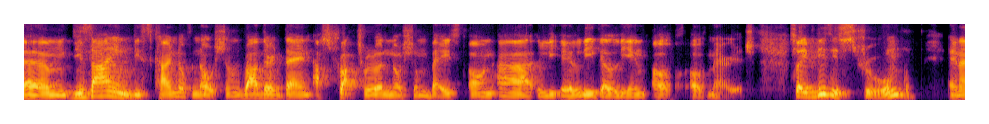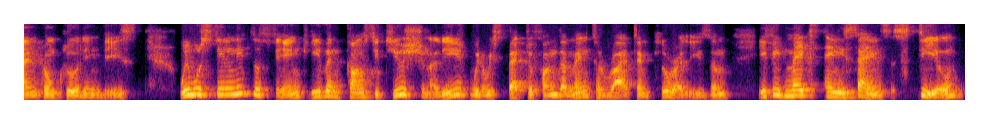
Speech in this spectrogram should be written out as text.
um, design this kind of notion rather than a structural notion based on a, a legal lien of, of marriage. So if this is true, and I'm concluding this, we will still need to think, even constitutionally, with respect to fundamental rights and pluralism, if it makes any sense still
